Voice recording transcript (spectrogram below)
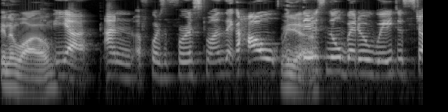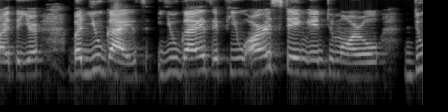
in a while. Yeah, and of course the first one, like how Yeah. there's no better way to start the year. But you guys, you guys, if you are staying in tomorrow, do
